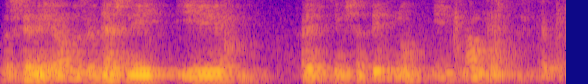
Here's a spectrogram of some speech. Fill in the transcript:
вершини. Я вам дуже вдячний і хай всім щастить, ну і нам теж. Дякую.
